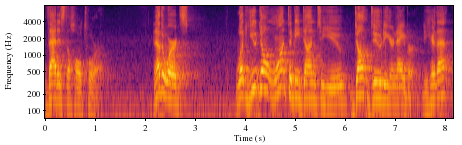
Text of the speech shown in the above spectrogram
That is the whole Torah. In other words, what you don't want to be done to you, don't do to your neighbor. Do you hear that?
